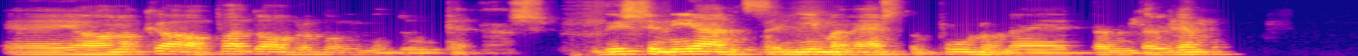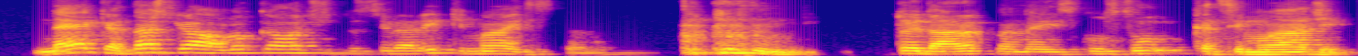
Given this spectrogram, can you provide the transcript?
E, ono kao, pa dobro, boli me dupe, znaš. Više ni ja sa njima nešto puno ne drljam. Nekad, znaš kao, ono kao hoćeš da si veliki majstor. to je danak na neiskustvu kad si mlađi.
